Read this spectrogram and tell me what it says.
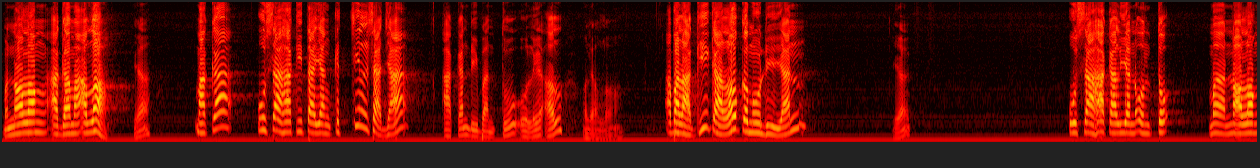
menolong agama Allah, ya. Maka usaha kita yang kecil saja akan dibantu oleh Allah oleh Allah. Apalagi kalau kemudian ya usaha kalian untuk menolong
